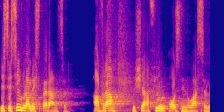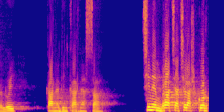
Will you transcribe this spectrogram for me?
Este singura lui speranță. Avram își ia fiul os din oasele lui, carne din carnea sa. Ține în brațe același corp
